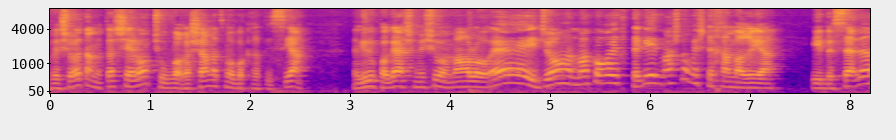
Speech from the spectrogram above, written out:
ושואל אותם את השאלות שהוא כבר רשם לעצמו בכרטיסייה. נגיד הוא פגש מישהו, אמר לו, היי, ג'ון, מה קורה איתך? תגיד, מה שלום אשתך מריה? היא בסדר?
